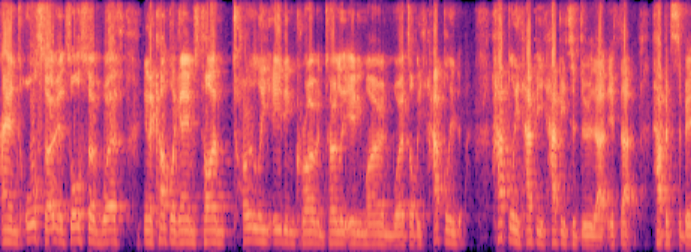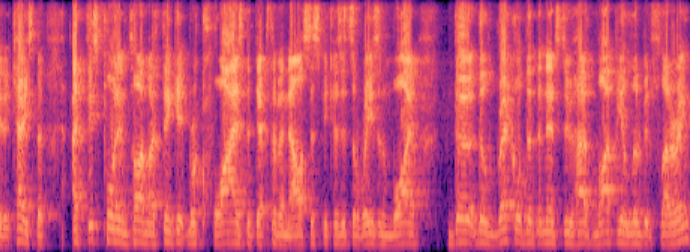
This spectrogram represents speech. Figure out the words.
and also, it's also worth in a couple of games' time totally eating crow and totally eating my own words. I'll be happily, happily, happy, happy to do that if that happens to be the case. But at this point in time, I think it requires the depth of analysis because it's a reason why the the record that the Nets do have might be a little bit flattering.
